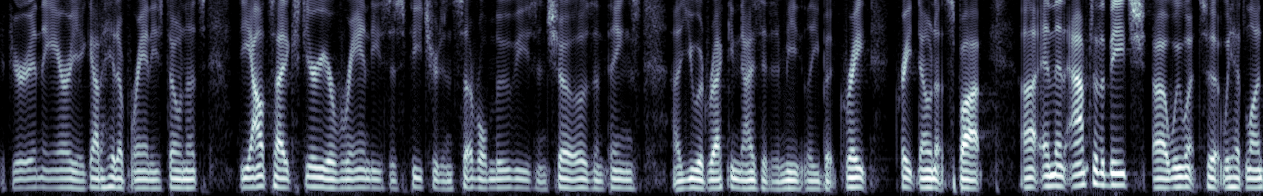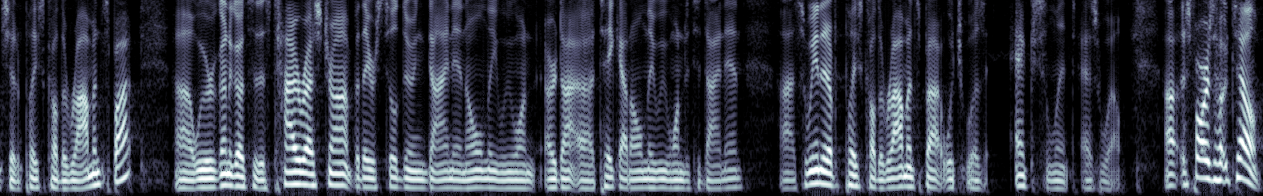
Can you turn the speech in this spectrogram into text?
If you're in the area, you got to hit up Randy's Donuts. The outside exterior of Randy's is featured in several movies and shows and things. Uh, you would recognize it immediately. But great, great donut spot. Uh, and then after the beach, uh, we went to we had lunch at a place called the Ramen Spot. Uh, we were going to go to this Thai restaurant, but they were still doing dine in only. We want or uh, takeout only. We wanted to dine in, uh, so we ended up at a place called the Ramen Spot, which was excellent as well. Uh, as far as a hotel,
